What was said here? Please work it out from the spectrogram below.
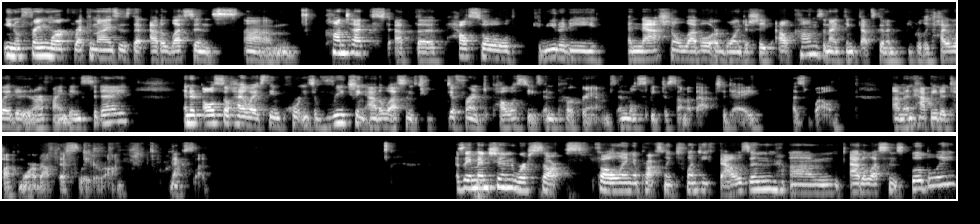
you know, framework recognizes that adolescence um, context at the household, community, and national level are going to shape outcomes. And I think that's going to be really highlighted in our findings today. And it also highlights the importance of reaching adolescents through different policies and programs. And we'll speak to some of that today as well. Um, and happy to talk more about this later on. Next slide. As I mentioned, we're following approximately 20,000 um, adolescents globally.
